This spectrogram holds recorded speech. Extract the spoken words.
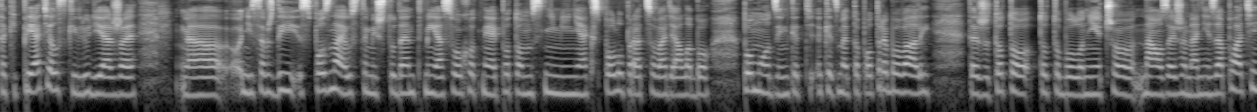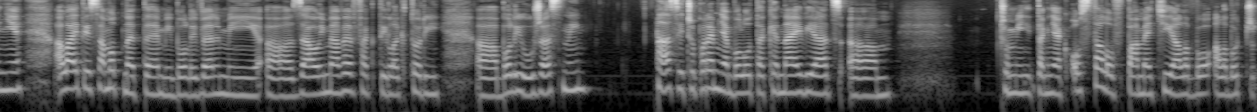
takí priateľskí ľudia, že uh, oni sa vždy spoznajú s tými študentmi a sú ochotní aj potom s nimi nejak spolupracovať alebo pomôcť im, keď, keď sme to potrebovali. Takže toto, toto bolo niečo naozaj, že na nezaplatenie. Ale aj tie samotné témy boli veľmi uh, zaujímavé. Fakt tí lektori uh, boli úžasní. Asi čo pre mňa bolo také najviac um, čo mi tak nejak ostalo v pamäti, alebo, alebo čo,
